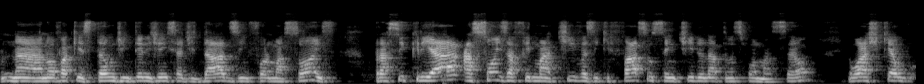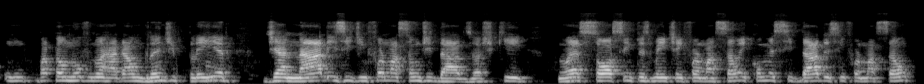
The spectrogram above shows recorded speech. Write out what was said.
na nova questão de inteligência de dados e informações para se criar ações afirmativas e que façam sentido na transformação. Eu acho que é um papel novo no RH, um grande player de análise de informação de dados. Eu acho que não é só simplesmente a informação e como esse dado, essa informação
